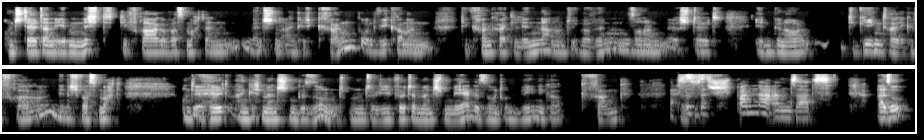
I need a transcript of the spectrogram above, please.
und stellt dann eben nicht die Frage, was macht einen Menschen eigentlich krank und wie kann man die Krankheit lindern und überwinden, sondern er stellt eben genau die gegenteilige Frage, nämlich was macht und er hält eigentlich Menschen gesund. Und wie wird der Mensch mehr gesund und weniger krank? Das, das ist ein spannender Ansatz. Also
